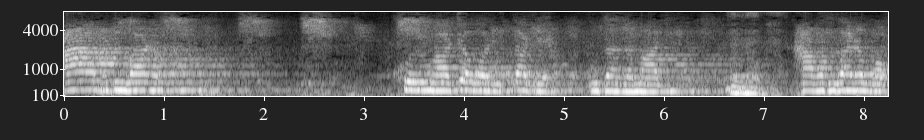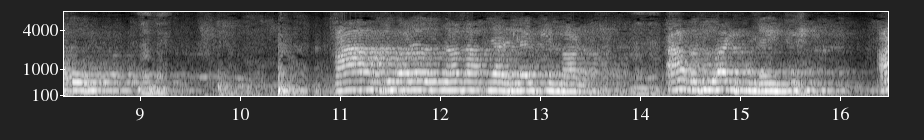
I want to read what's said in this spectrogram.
အာဘသူကတော့ခွေငါကြောက်ရည်တတ်တယ်ဥဒသမားကြီးမှန်ပါဟာဘသူကတော့မဟုတ်မှန်ပါအာဘသူကတော့နာသာပြရလိုက်ပြင်ပါလားအာဘသူကလူနေကြီးအာ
